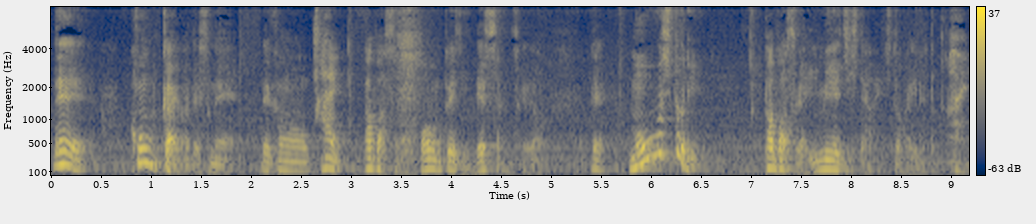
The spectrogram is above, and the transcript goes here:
で今回はですねでこのパパスのホームページに出てたんですけどでもう一人パパスがイメージした人がいると。はい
